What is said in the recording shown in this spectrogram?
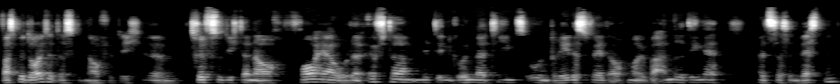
was bedeutet das genau für dich? Ähm, triffst du dich dann auch vorher oder öfter mit den Gründerteams und redest vielleicht auch mal über andere Dinge als das Investment?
